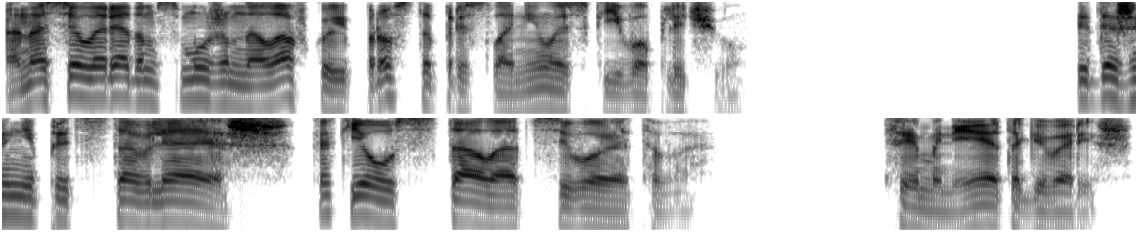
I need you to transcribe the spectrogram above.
Она села рядом с мужем на лавку и просто прислонилась к его плечу. «Ты даже не представляешь, как я устала от всего этого. Ты мне это говоришь?»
